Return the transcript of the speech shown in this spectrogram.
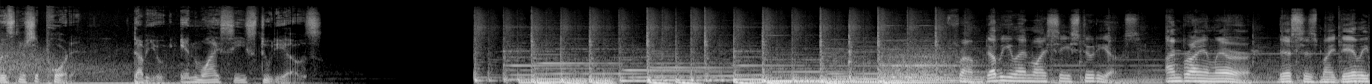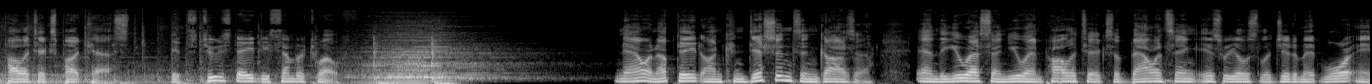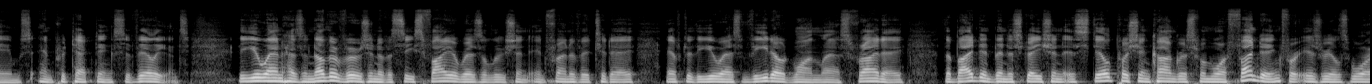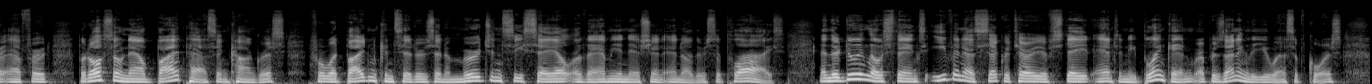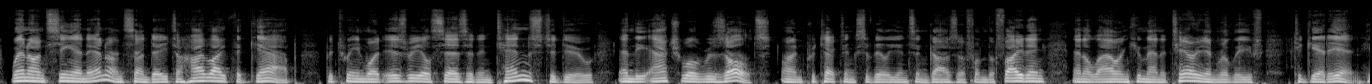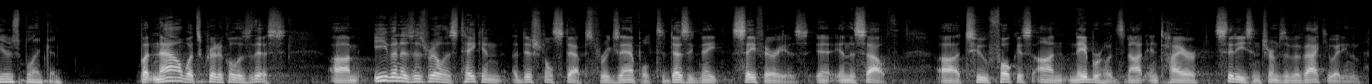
Listener supported. WNYC Studios. From WNYC Studios, I'm Brian Lehrer. This is my daily politics podcast. It's Tuesday, December 12th. Now, an update on conditions in Gaza and the U.S. and UN politics of balancing Israel's legitimate war aims and protecting civilians. The UN has another version of a ceasefire resolution in front of it today after the U.S. vetoed one last Friday. The Biden administration is still pushing Congress for more funding for Israel's war effort, but also now bypassing Congress for what Biden considers an emergency sale of ammunition and other supplies. And they're doing those things even as Secretary of State Antony Blinken, representing the U.S., of course, went on CNN on Sunday to highlight the gap between what Israel says it intends to do and the actual results on protecting civilians in Gaza from the fighting and allowing humanitarian relief to get in. Here's Blinken. But now what's critical is this. Um, even as Israel has taken additional steps, for example, to designate safe areas in, in the south, uh, to focus on neighborhoods, not entire cities, in terms of evacuating them,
